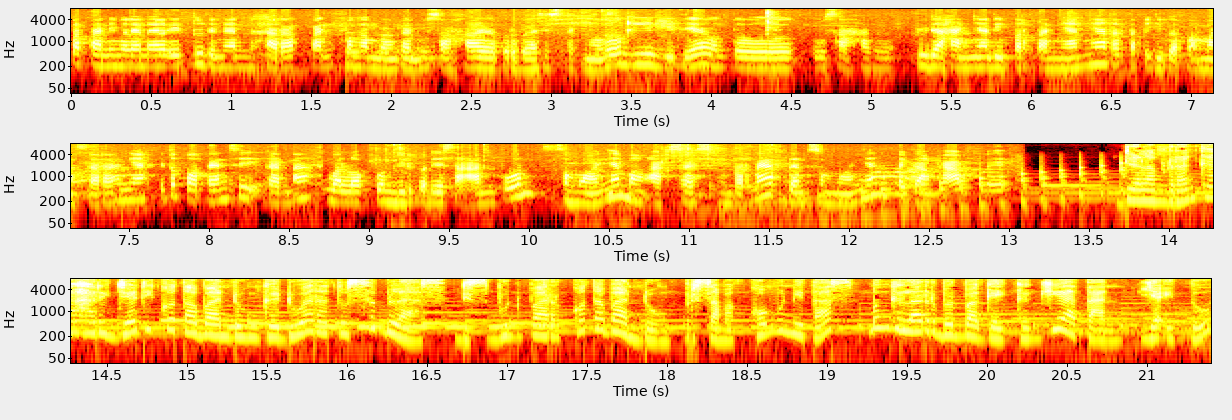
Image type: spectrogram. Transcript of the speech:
Petani milenial itu dengan harapan mengembangkan usaha berbasis teknologi gitu ya, untuk usaha tidak hanya di pertanian pertaniannya tetapi juga pemasarannya itu potensi karena walaupun di pedesaan pun semuanya mengakses internet dan semuanya pegang HP. Dalam rangka Hari Jadi Kota Bandung ke-211, disebut Bar Kota Bandung bersama komunitas menggelar berbagai kegiatan, yaitu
